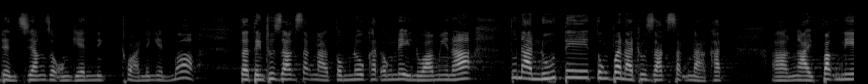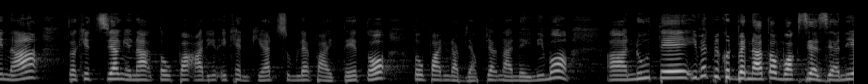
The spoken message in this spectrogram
เด่นเจียงจงองเกนนิทวานิเงินมอแต่เต็งทุจักสักนาตมโนขัดองเนอินวามีนะตุนานูเตตุงปนาทุจักสักนาขัดอ่าไงายปักนี้นะตัวคิดเสียงอินะตัวปาอาดินไอเข็นเขียดสุมเลปายเตโตตัวปานิรับอยากอยากนาในนี้มอนูเตอีเวกไปคุดเป็นนาตัววักเสียเสียนี่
